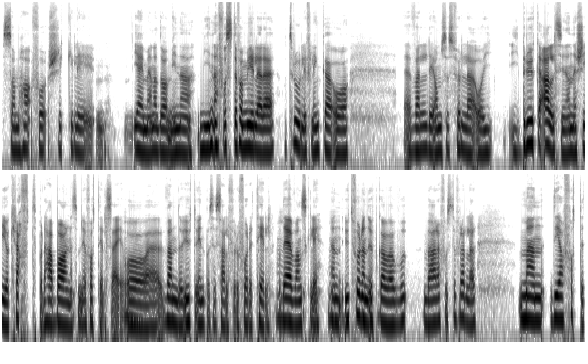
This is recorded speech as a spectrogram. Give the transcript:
som har, får skikkelig Jeg mener da mine, mine fosterfamilier er utrolig flinke og er veldig omsorgsfulle og bruker all sin energi og kraft på det her barnet som de har fått til seg, Mm. og uh, vender ut og inn på seg selv for å få det til. Mm. Og det er vanskelig. En Mm. utfordrende oppgave å være fosterforelder. Men de har fått det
